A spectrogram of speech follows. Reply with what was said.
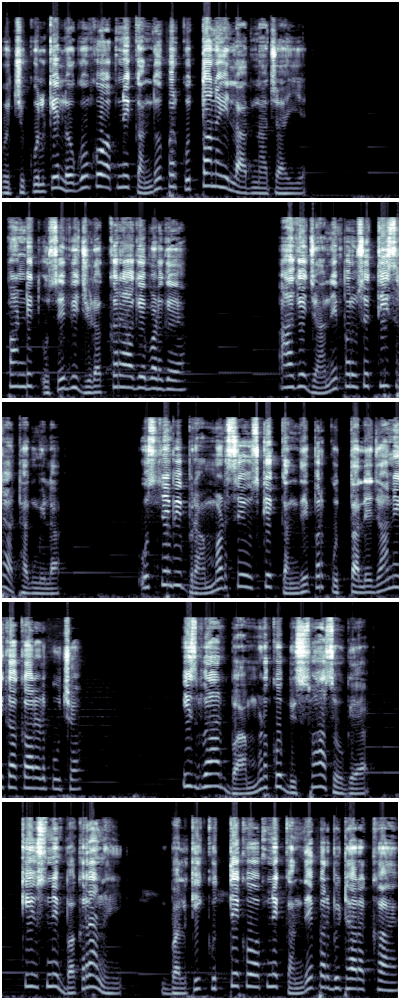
उच्च कुल के लोगों को अपने कंधों पर कुत्ता नहीं लादना चाहिए? पंडित उसे भी झिड़क कर आगे बढ़ गया। आगे जाने पर उसे तीसरा ठग मिला। उसने भी ब्राह्मण से उसके कंधे पर कुत्ता ले जाने का कारण पूछा। इस बार ब्राह्मण को विश्वास हो गया कि उसने बकरा नहीं, बल्कि कुत्ते को अपने कंधे पर बिठा रखा है।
